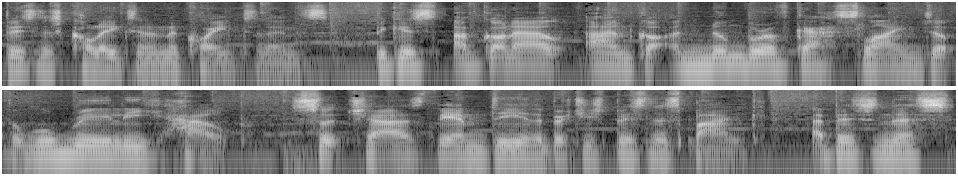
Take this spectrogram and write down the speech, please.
business colleagues and acquaintances because I've gone out and got a number of guests lined up that will really help such as the MD of the British Business Bank, a business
